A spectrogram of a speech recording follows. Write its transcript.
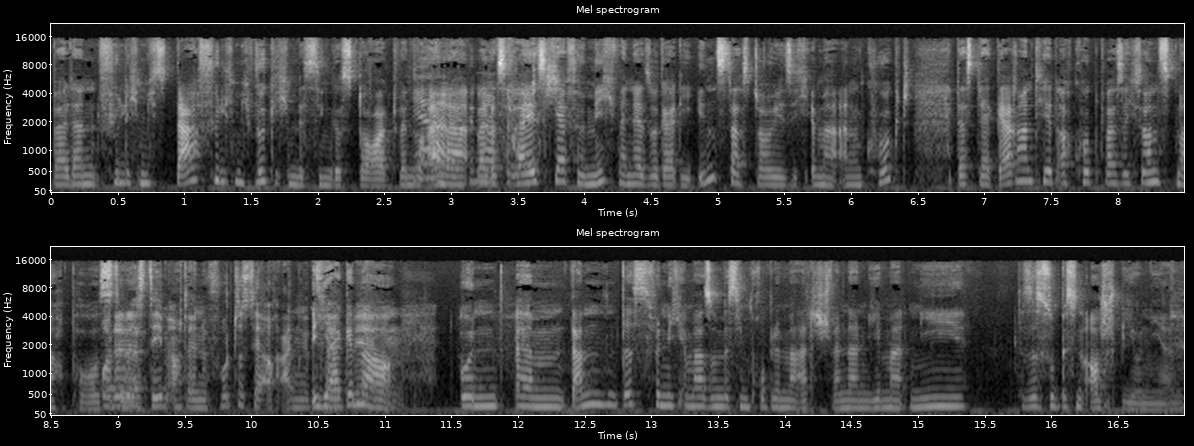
Weil dann fühle ich mich, da fühle ich mich wirklich ein bisschen gestalkt. Wenn so Mhm. Ja, einer, genau, weil das vielleicht. heißt ja für mich, wenn der sogar die Insta-Story sich immer anguckt, dass der garantiert auch guckt, was ich sonst noch poste. Oder dass dem auch deine Fotos ja auch angezeigt Ja, genau. werden. Und ähm, dann, das finde ich immer so ein bisschen problematisch, wenn dann jemand nie, das ist so ein bisschen ausspionieren.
